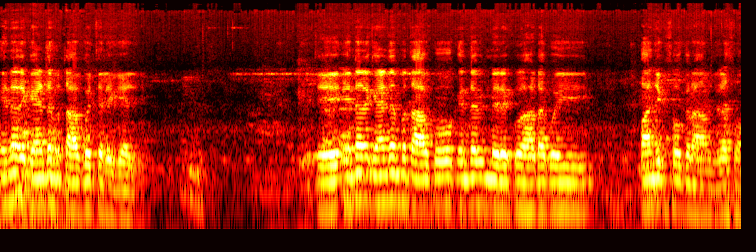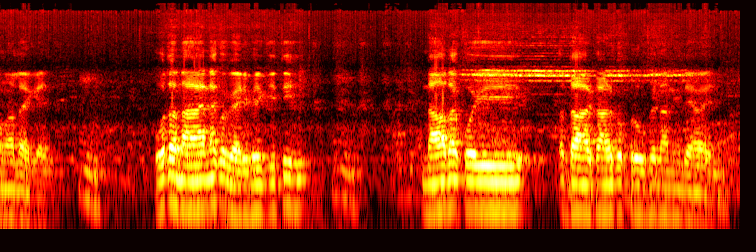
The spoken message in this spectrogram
ਇਹਨਾਂ ਦੇ ਕਹਿਣ ਦੇ ਮੁਤਾਬਕ ਚਲੇ ਗਿਆ ਜੀ। ਤੇ ਇਹਨਾਂ ਦੇ ਕਹਿਣ ਦੇ ਮੁਤਾਬਕ ਉਹ ਕਹਿੰਦਾ ਵੀ ਮੇਰੇ ਕੋਲ ਸਾਡਾ ਕੋਈ 500 ਗ੍ਰਾਮ ਜਿਹੜਾ ਸੋਨਾ ਲੈ ਗਿਆ ਜੀ। ਉਹਦਾ ਨਾਂ ਇਹਨਾਂ ਕੋਈ ਵੈਰੀਫਾਈ ਕੀਤੀ ਸੀ। ਨਾ ਉਹਦਾ ਕੋਈ ਆਧਾਰ ਕਾਰਡ, ਕੋਈ ਪ੍ਰੂਫ ਇਹਨਾਂ ਨਹੀਂ ਲਿਆ ਹੋਇਆ ਜੀ।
